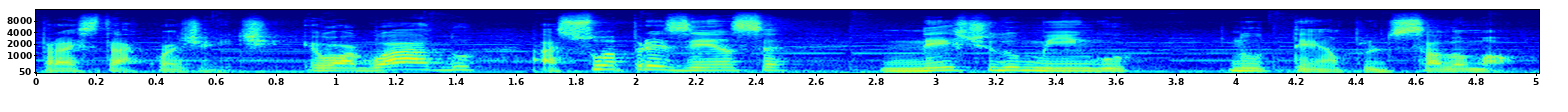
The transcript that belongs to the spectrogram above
para estar com a gente. Eu aguardo a sua presença neste domingo no Templo de Salomão.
